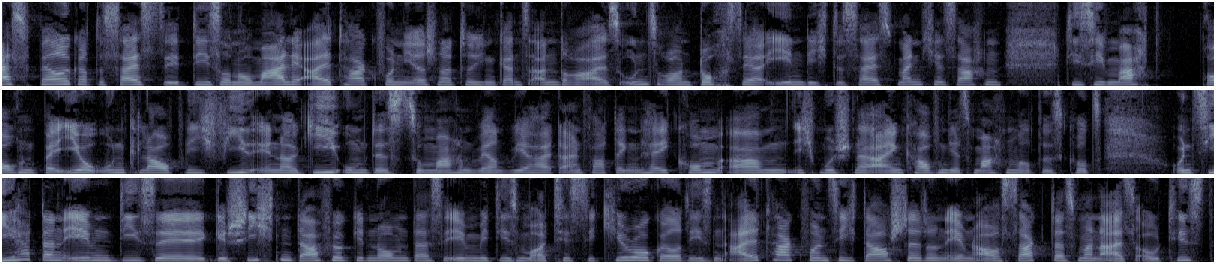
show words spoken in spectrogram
Asperger, das heißt, dieser normale Alltag von ihr ist natürlich ein ganz anderer als unserer und doch sehr ähnlich. Das heißt, manche Sachen, die sie macht, brauchen bei ihr unglaublich viel Energie, um das zu machen, während wir halt einfach denken, hey komm, ähm, ich muss schnell einkaufen, jetzt machen wir das kurz. Und sie hat dann eben diese Geschichten dafür genommen, dass eben mit diesem Autistic Hero Girl diesen Alltag von sich darstellt und eben auch sagt, dass man als Autist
